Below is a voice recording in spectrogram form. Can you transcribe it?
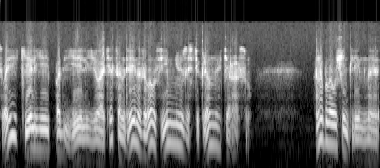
Своей кельей под елью отец Андрей называл зимнюю застекленную террасу. Она была очень длинная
